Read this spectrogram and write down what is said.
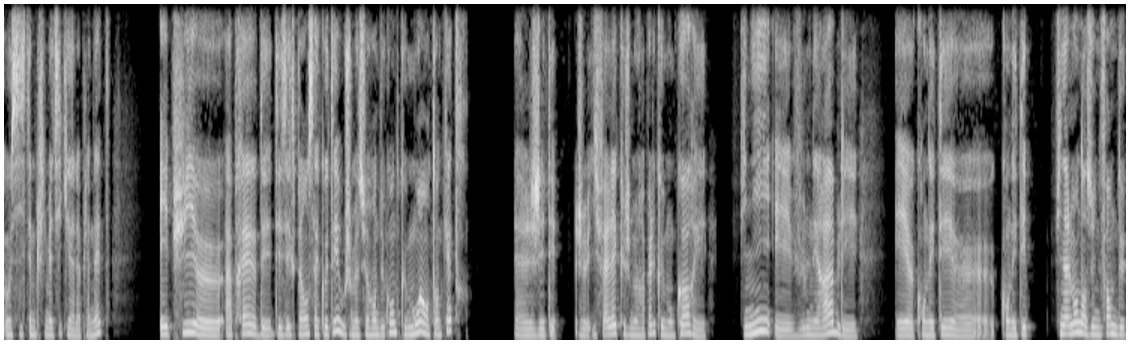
au système climatique et à la planète. Et puis après des, des, expériences à côté où je me suis rendu compte que moi, en tant qu'être, j'étais, il fallait que je me rappelle que mon corps est fini et vulnérable et, et euh, qu'on était, euh, qu'on était finalement dans une forme de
